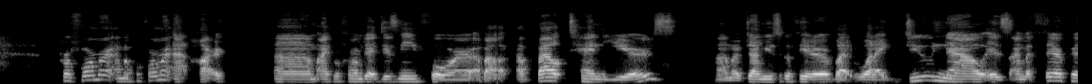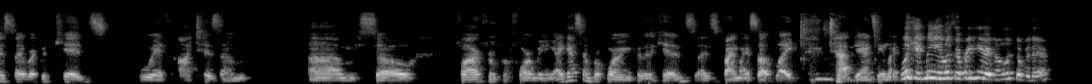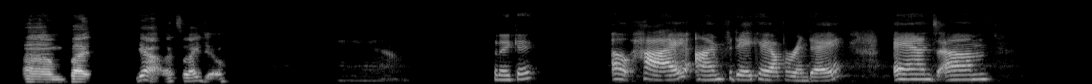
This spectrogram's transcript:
performer. I'm a performer at heart. Um, I performed at Disney for about about ten years. Um, I've done musical theater, but what I do now is I'm a therapist. I work with kids with autism. Um, so far from performing. I guess I'm performing for the kids. I just find myself like tap dancing, like, look at me, look over here, don't look over there. Um, but yeah, that's what I do. Fedeke? Oh, hi, I'm Fedeke Operende, and um,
